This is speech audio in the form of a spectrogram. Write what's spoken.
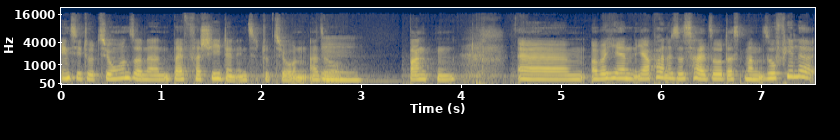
Institution, sondern bei verschiedenen Institutionen, also mhm. Banken. Ähm, aber hier in Japan ist es halt so, dass man so viele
